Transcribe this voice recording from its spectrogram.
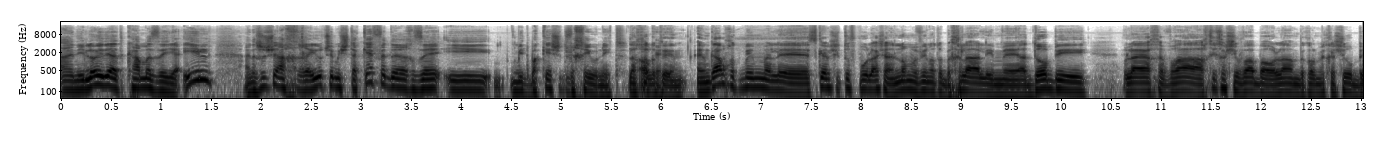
אני לא יודע עד כמה זה יעיל, אני חושב שהאחריות שמשתקפת דרך זה היא מתבקשת וחיונית. לחלוטין. הם גם חותמים על אה, הסכם שיתוף פעולה שאני לא מבין אותו בכלל עם אה, אדובי, אולי החברה הכי חשובה בעולם בכל מה שקשור, ב,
